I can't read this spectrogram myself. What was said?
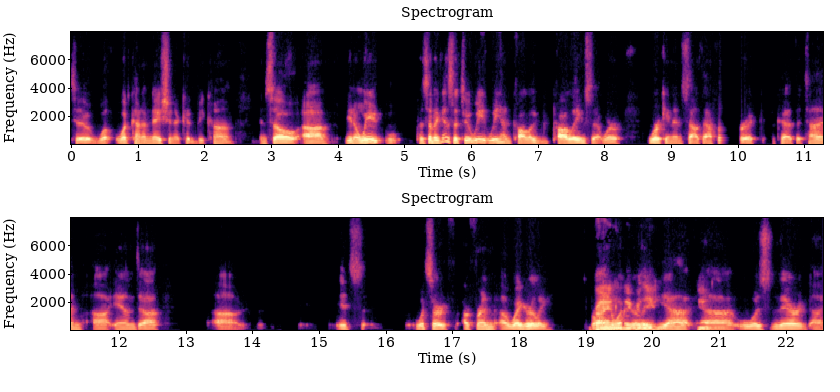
to what, what kind of nation it could become. And so, um, you know, we Pacific Institute, we we had colleague, colleagues that were working in South Africa at the time, uh, and uh, uh, it's what's our our friend uh, Wegerle, Brian, Brian Wegerle, yeah, yeah. Uh, was there. Uh,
